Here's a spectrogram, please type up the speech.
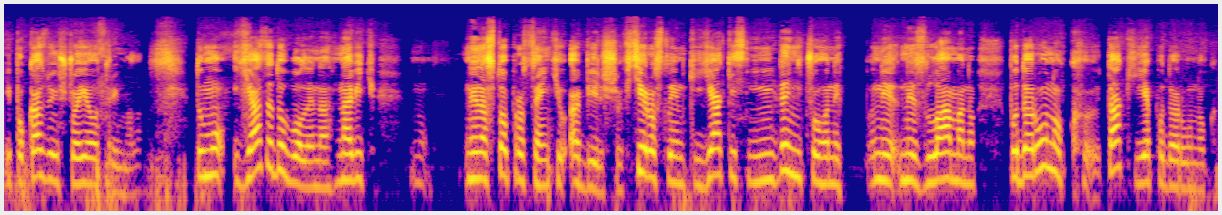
і показую, що я отримала. Тому я задоволена навіть ну, не на 100%, а більше. Всі рослинки якісні, ніде нічого не, не, не зламано. Подарунок, так, є подарунок.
